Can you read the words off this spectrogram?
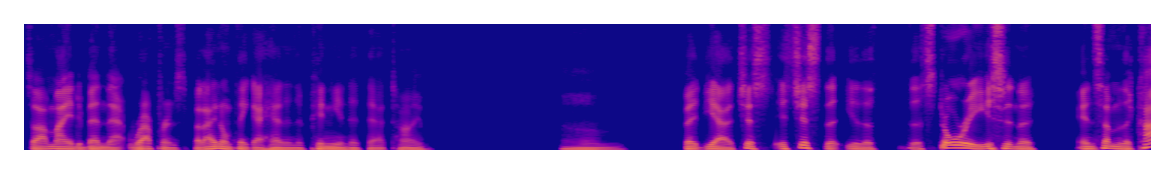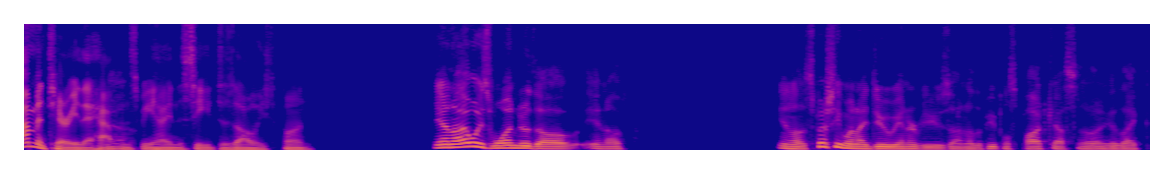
so I might have been that reference, but I don't think I had an opinion at that time. Um, but yeah, it's just it's just the you know, the the stories and the and some of the commentary that happens behind the scenes is always fun. yeah and i always wonder though you know if, you know especially when i do interviews on other people's podcasts like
